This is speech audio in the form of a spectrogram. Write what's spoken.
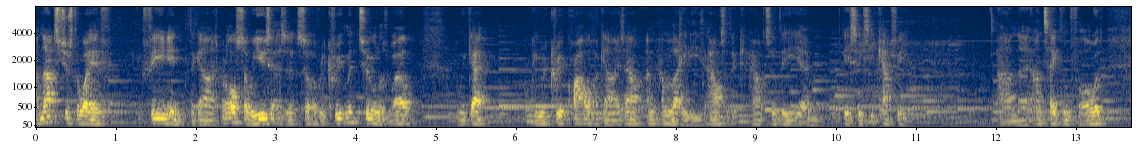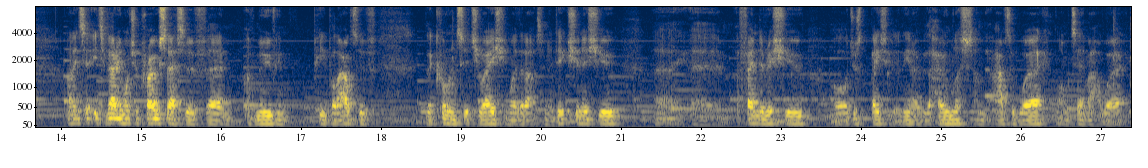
and that's just a way of feeding the guys but also we use it as a sort of recruitment tool as well. We get we recruit quite a lot of guys out and, and ladies out of the out of the um, the Assisi Cafe and uh, and take them forward. And it's it's very much a process of um, of moving people out of the current situation, whether that's an addiction issue, uh, offender issue, or just basically you know the homeless and out of work, long term out of work,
